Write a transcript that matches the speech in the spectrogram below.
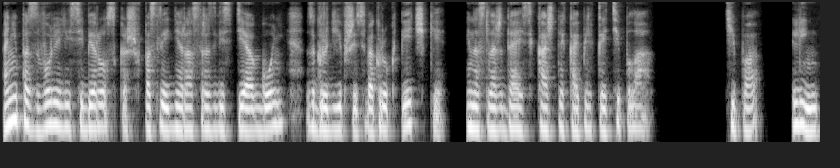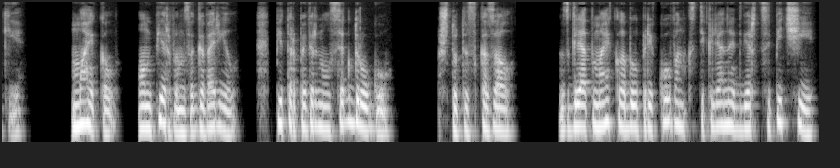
Они позволили себе роскошь в последний раз развести огонь, загрудившись вокруг печки и наслаждаясь каждой капелькой тепла. Типа Линки. Майкл, он первым заговорил. Питер повернулся к другу. «Что ты сказал?» Взгляд Майкла был прикован к стеклянной дверце печи.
